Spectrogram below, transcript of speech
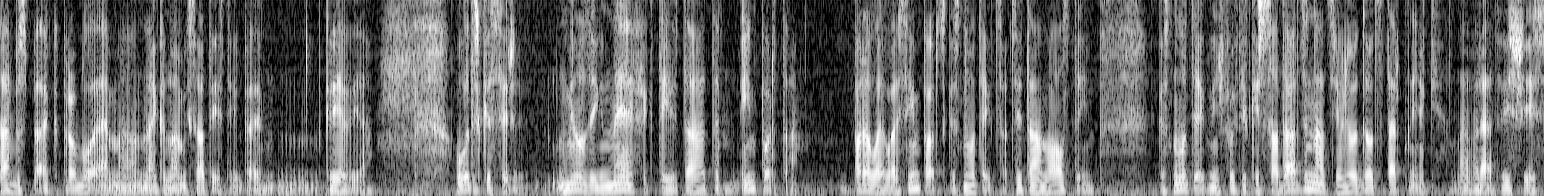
darba spēka problēma ekonomikas attīstībai Krievijā. Otrs, kas ir milzīga neefektivitāte importā, paralēlais imports, kas notiek caur citām valstīm. Kas notiek, viņš faktiski ir sadārdzināts, jo ļoti daudz starpnieku, lai varētu visu šīs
